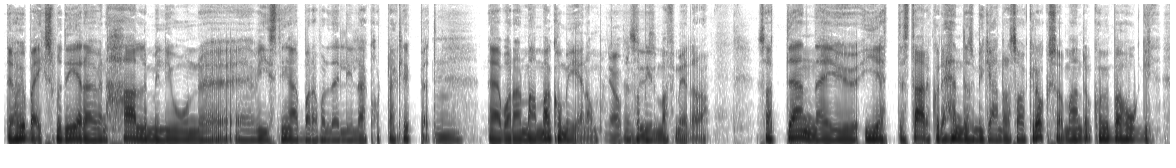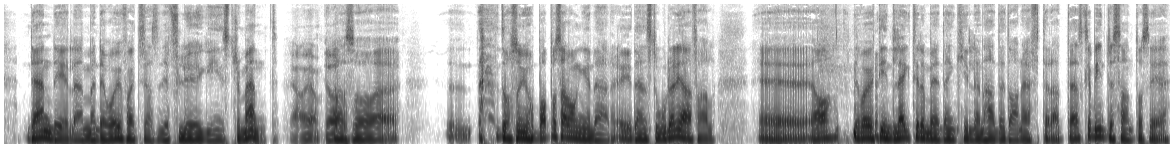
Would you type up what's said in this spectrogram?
det har ju bara exploderat över en halv miljon eh, visningar bara på det där lilla korta klippet. När våran mamma kom igenom, Ja, som Vilma förmedlar då. Så att den är ju jättestark och det hände så mycket andra saker också. Man kommer bara ihåg den delen, men det var ju faktiskt, alltså det flög instrument. Ja, ja. Alltså eh, de som jobbar på salongen där, i den stolen i alla fall. Eh, ja, det var ju ett inlägg till och med den killen hade dagen efter att det ska bli intressant att se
